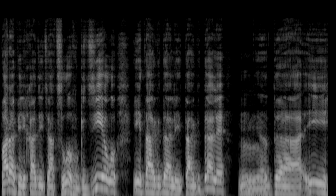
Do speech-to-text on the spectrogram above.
Пора переходить от слов к делу и так далее, и так далее. Да, и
